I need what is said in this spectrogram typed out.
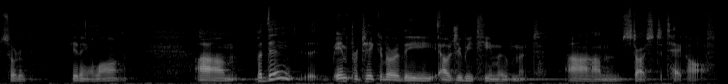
sort of getting along. Um, but then, in particular, the LGBT movement um, starts to take off.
